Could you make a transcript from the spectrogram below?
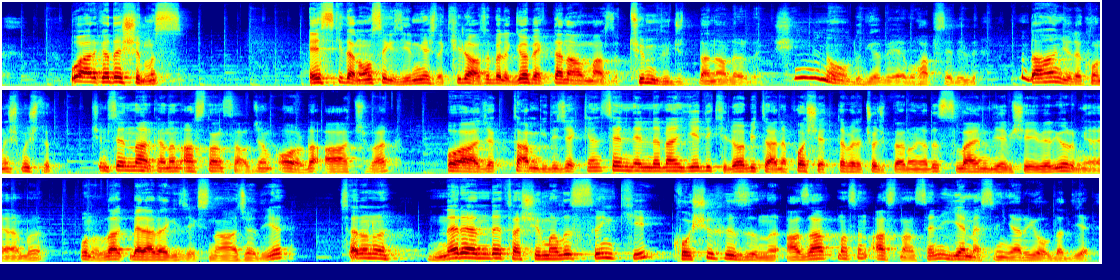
bu arkadaşımız Eskiden 18-20 yaşında kilo alsa böyle göbekten almazdı. Tüm vücuttan alırdı. Şimdi ne oldu göbeğe bu hapsedildi? Daha önce de konuşmuştuk. Şimdi senin arkandan aslan salacağım. Orada ağaç var. O ağaca tam gidecekken senin eline ben 7 kilo bir tane poşette böyle çocukların oynadığı slime diye bir şey veriyorum ya yani bu. Bununla beraber gideceksin ağaca diye. Sen onu nerende taşımalısın ki koşu hızını azaltmasın aslan seni yemesin yarı yolda diye.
